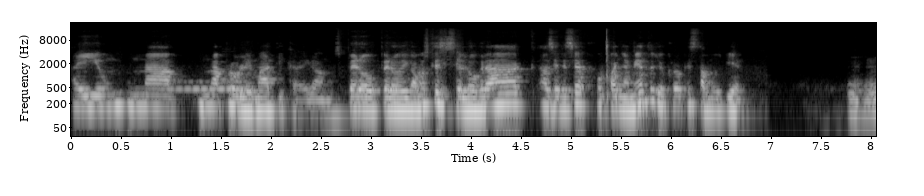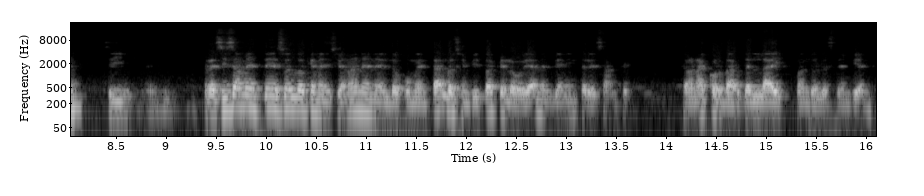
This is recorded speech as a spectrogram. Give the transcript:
hay una, una, problemática, digamos. Pero, pero digamos que si se logra hacer ese acompañamiento, yo creo que estamos bien. sí, precisamente eso es lo que mencionan en el documental. Los invito a que lo vean, es bien interesante. se van a acordar del live cuando lo estén viendo.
